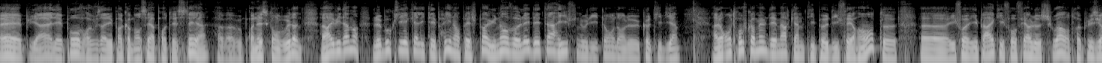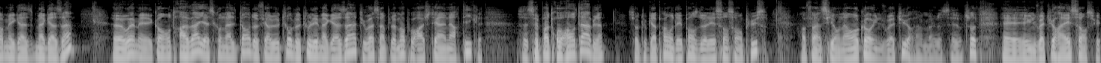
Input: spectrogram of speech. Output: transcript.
Et puis hein, les pauvres, vous n'allez pas commencer à protester, hein. Ah bah, vous prenez ce qu'on vous donne. Alors évidemment, le bouclier qualité-prix n'empêche pas une envolée des tarifs, nous dit-on dans le quotidien. Alors on trouve quand même des marques un petit peu différentes. Euh, il, faut, il paraît qu'il faut faire le choix entre plusieurs magasins. Euh, mais quand on travaille, est-ce qu'on a le temps de faire le tour de tous les magasins, tu vois, simplement pour acheter un article? C'est pas trop rentable. Hein. Surtout qu'après, on dépense de l'essence en plus. Enfin, si on a encore une voiture, hein, c'est autre chose. Et une voiture à essence, oui.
